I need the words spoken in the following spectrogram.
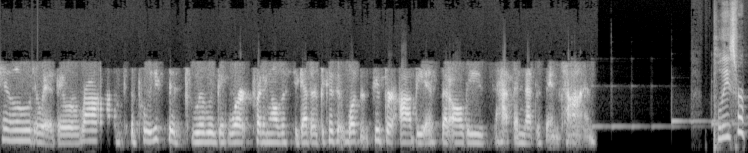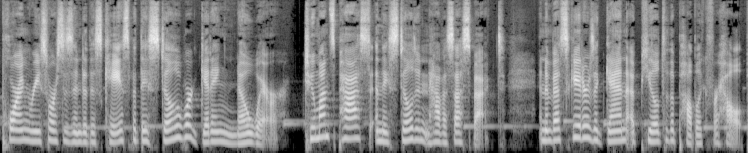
killed, the way that they were robbed. The police did really good work putting all this together because it wasn't super obvious that all these happened at the same time. Police were pouring resources into this case, but they still were getting nowhere. Two months passed and they still didn't have a suspect. And investigators again appealed to the public for help.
